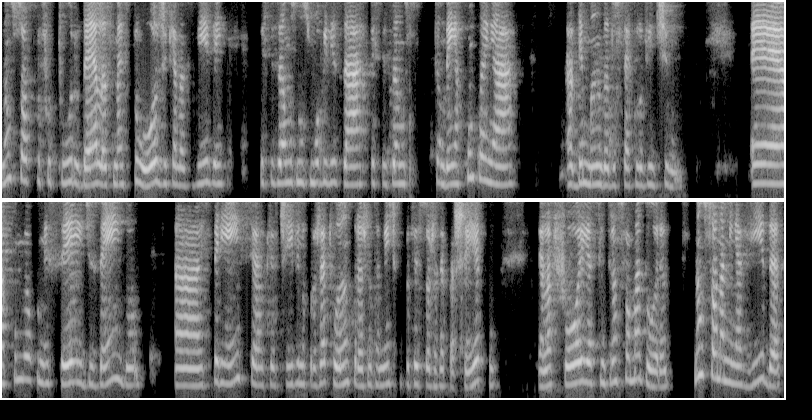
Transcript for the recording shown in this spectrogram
não só para o futuro delas, mas para o hoje que elas vivem, precisamos nos mobilizar, precisamos também acompanhar a demanda do século XXI. É, como eu comecei dizendo, a experiência que eu tive no projeto Âncora, juntamente com o professor José Pacheco, ela foi assim transformadora, não só na minha vida,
